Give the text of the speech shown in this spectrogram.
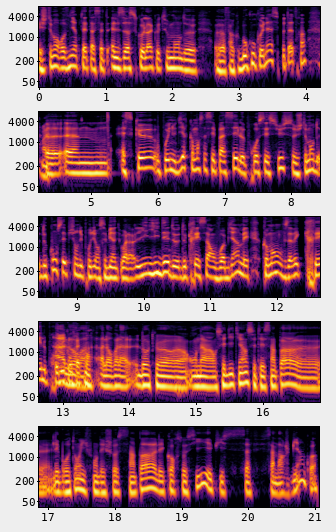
et justement revenir peut-être à cette Elsa Scola que tout le monde, euh, enfin que beaucoup connaissent peut-être, hein, euh, euh, est-ce que vous pouvez nous dire comment ça s'est passé le processus justement de, conception du produit? On sait bien, voilà, l'idée de, créer ça, on voit bien, mais comment vous avez créé le produit concrètement? Alors voilà, donc on, a, on s'est dit tiens, c'était sympa, les Bretons ils font des choses sympas, les Corses aussi, et puis ça, ça marche bien quoi.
